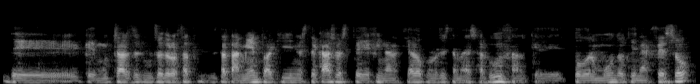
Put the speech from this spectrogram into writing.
de que muchas, muchos de los tratamientos aquí en este caso esté financiado por un sistema de salud al que todo el mundo tiene acceso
